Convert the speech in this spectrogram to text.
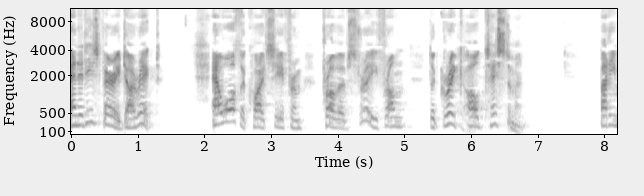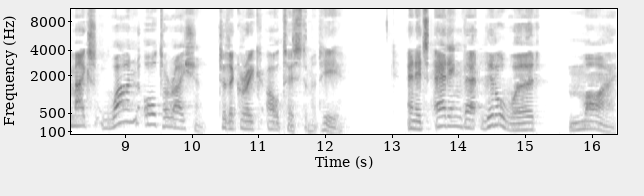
And it is very direct. Our author quotes here from Proverbs 3 from the Greek Old Testament. But he makes one alteration to the Greek Old Testament here. And it's adding that little word, my.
